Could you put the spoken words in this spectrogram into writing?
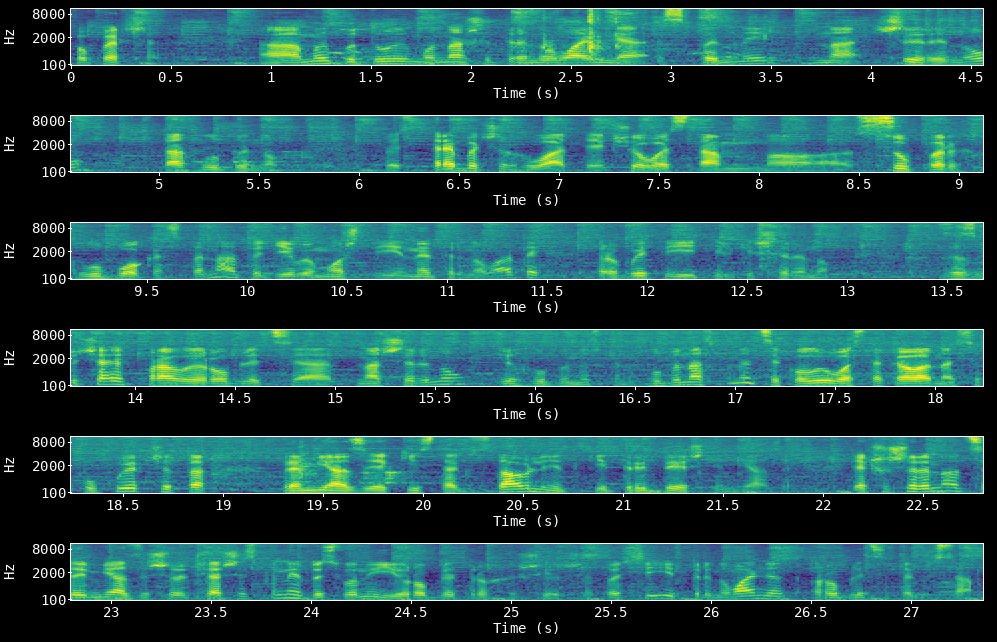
По-перше, ми будуємо наше тренування спини на ширину та глибину. Тобто треба чергувати. Якщо у вас там супер глибока спина, тоді ви можете її не тренувати, робити її тільки ширину. Зазвичай вправи робляться на ширину і глибину спини. Глибина спини це коли у вас така вона ся пупирчата, прям м'язи якісь так здавлені, такі 3D-шні м'язи. Якщо ширина це м'язи широчайшої спини, тобто вони її роблять трохи ширше. Тобто і тренування робляться так же само.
